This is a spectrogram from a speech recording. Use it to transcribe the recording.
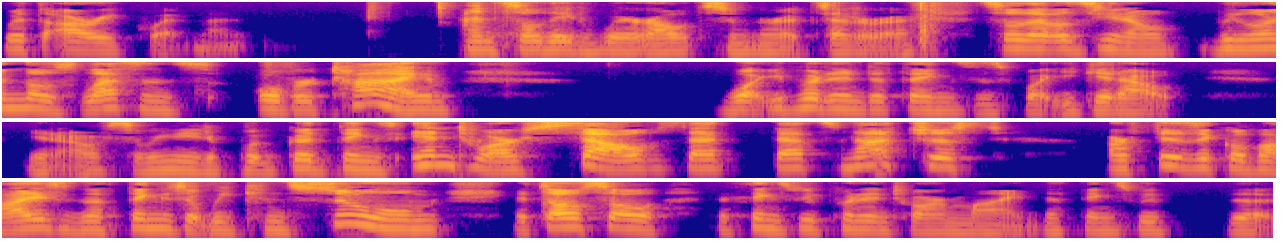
with our equipment. And so they'd wear out sooner, etc. So that was, you know, we learned those lessons over time. What you put into things is what you get out you know so we need to put good things into ourselves that that's not just our physical bodies and the things that we consume it's also the things we put into our mind the things we the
